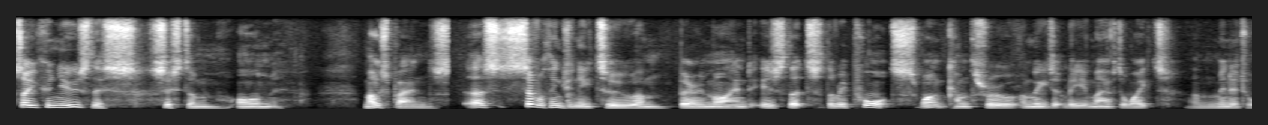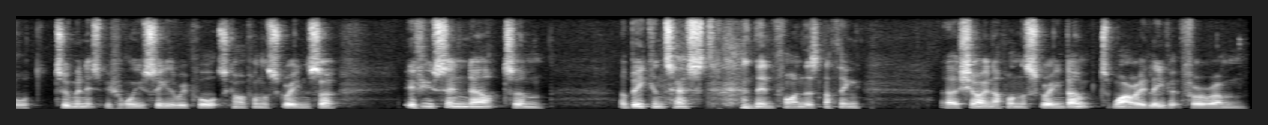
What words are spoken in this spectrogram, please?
So you can use this system on most bands. Uh, several things you need to um, bear in mind is that the reports won't come through immediately. You may have to wait a minute or two minutes before you see the reports come up on the screen. So if you send out um, a beacon test and then find there's nothing uh, showing up on the screen, don't worry, leave it for um,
